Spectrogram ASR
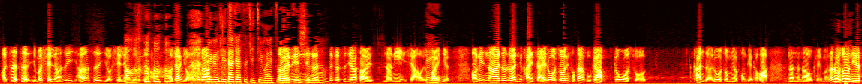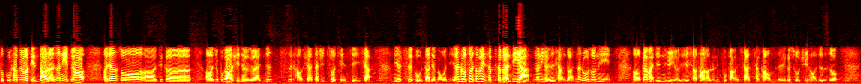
好，这这有没有限量？是好像是有限量，是不是？哈，好像有 这个。没关系，大家自己进来做。对你这个这个时间要稍微拿捏一下哦，就快一点。哦，你拿来对不对？你就看一下。哎，如果说你手上的股票跟我所看的，如果说没有重叠的话，那那那 OK 嘛？那如果说你的股票被我点到了，那你也不要好像说呃这个哦就不高兴，对不对？你就思考一下，再去做检视一下你的持股到底有没有问题。那如果说说不定成成本很低啊，那你可能是抢短。那如果说你哦刚买进去有有些小套牢，了你不妨一下参考我们的一个数据哈，就是说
